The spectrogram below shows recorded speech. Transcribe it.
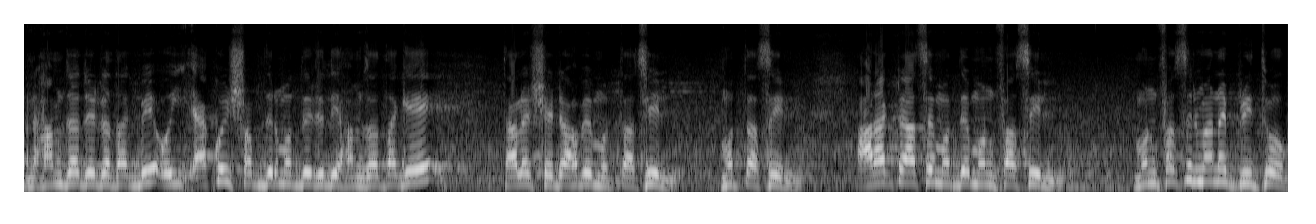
মানে হামজা যেটা থাকবে, ওই একই শব্দের মধ্যে যদি হামজা থাকে, তাহলে সেটা হবে মুত্তাসিল। মুত্তাসিল। আর একটা আছে মধ্যে মুনফাসিল। মুনফাসিল মানে পৃথক।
